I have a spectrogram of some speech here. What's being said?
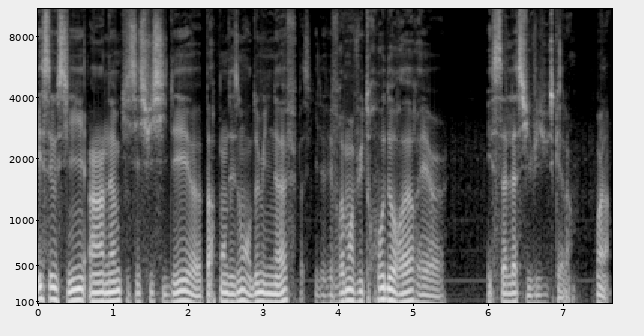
Et c'est aussi un homme qui s'est suicidé euh, par pendaison en 2009 parce qu'il avait vraiment vu trop d'horreur et, euh, et ça l'a suivi jusqu'à là. Voilà.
